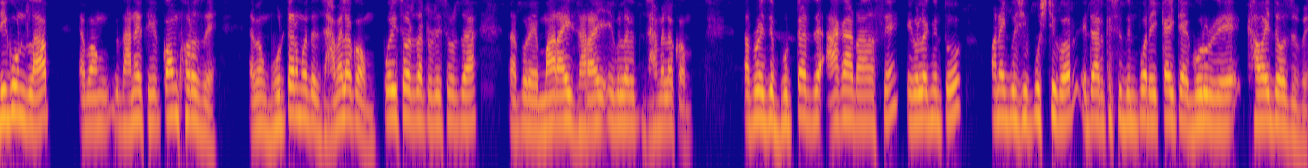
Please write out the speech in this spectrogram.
দ্বিগুণ লাভ এবং ধানের থেকে কম খরচে এবং ভুট্টার মধ্যে ঝামেলা কম, পরিচর্যা টরিচর্যা, তারপরে মারাই ঝাড়াই এগুলোর ঝামেলা কম। তারপরে যে ভুট্টার যে আগাটা আছে, এগুলো কিন্তু অনেক বেশি পুষ্টিকর, এটা আর কিছুদিন পরে কাইটা গরুরে খাওয়াই দেওয়া যাবে।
